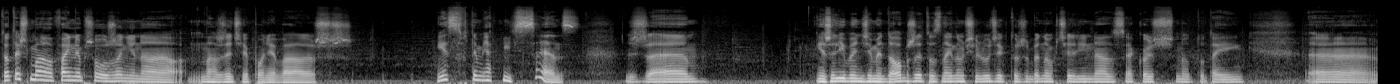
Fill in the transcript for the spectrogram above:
to też ma fajne przełożenie na, na życie, ponieważ jest w tym jakiś sens, że jeżeli będziemy dobrzy, to znajdą się ludzie, którzy będą chcieli nas jakoś, no tutaj e,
